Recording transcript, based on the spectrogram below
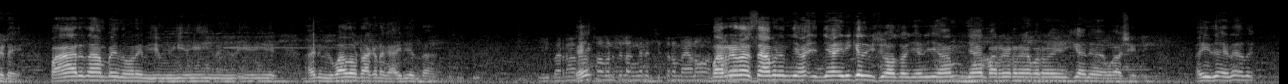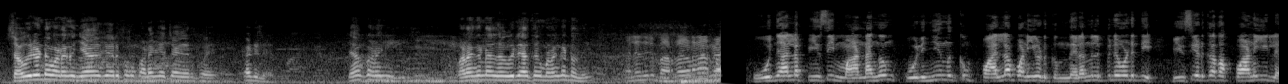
കേട്ടെ പാരതാമ്പ എന്ന് പറയും അതിന് വിവാദം ഉണ്ടാക്കേണ്ട കാര്യം എന്താ? ഭരണഘടനാ സ്ഥാപനം ഞാൻ എനിക്കത് വിശ്വാസം ഞാൻ ഞാൻ ഞാൻ ഭരണഘടനാപരമായി എനിക്ക് അതിന് അവകാശമില്ല. അത് ഇത് അതിനത് സൗകര്യമുണ്ട് വണങ്ങും. ഞാൻ കയറിപ്പോ വണങ്ങി വെച്ചാൽ കയറിപ്പോയി. കണ്ടില്ലേ? ഞാൻ വണങ്ങി വണങ്ങേണ്ട സൗകര്യമില്ലാത്ത വണങ്ങണ്ട പൂഞ്ഞാലിലെ പി സി മണങ്ങും കുനിഞ്ഞു നിൽക്കും പല പണിയെടുക്കും. നിലനിൽപ്പിന് വേണ്ടിയിട്ട് പി സി എടുക്കാത്ത പണിയില്ല.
